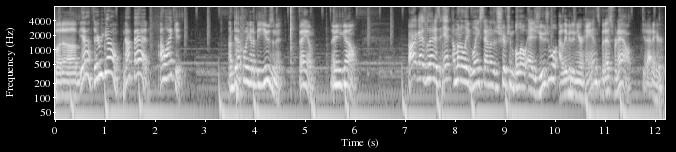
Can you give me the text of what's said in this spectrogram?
But uh, yeah, there we go. Not bad. I like it. I'm definitely gonna be using it. Bam, there you go. All right, guys, well, that is it. I'm gonna leave links down in the description below as usual. I leave it in your hands, but as for now, get out of here.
